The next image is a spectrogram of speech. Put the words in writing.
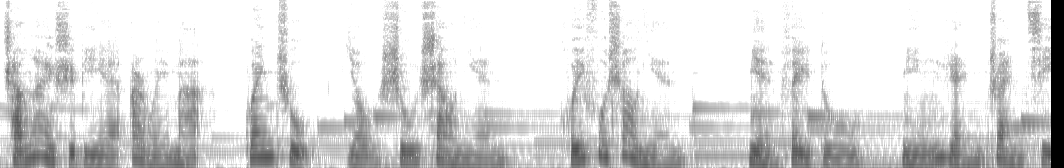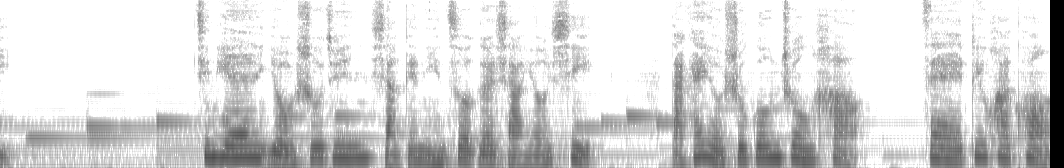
长按识别二维码关注“有书少年”，回复“少年”，免费读名人传记。今天有书君想跟您做个小游戏，打开有书公众号，在对话框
